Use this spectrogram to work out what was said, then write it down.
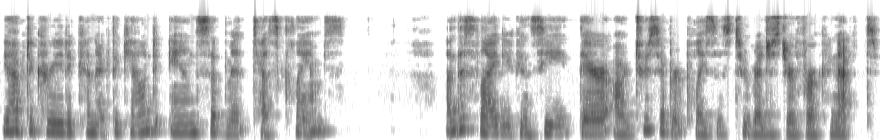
you have to create a Connect account and submit test claims. On this slide, you can see there are two separate places to register for Connect.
